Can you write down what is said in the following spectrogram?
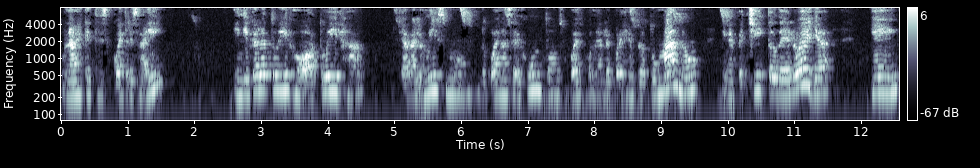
Una vez que te encuentres ahí, indícale a tu hijo o a tu hija que haga lo mismo, lo pueden hacer juntos, puedes ponerle, por ejemplo, tu mano en el pechito de él o ella y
